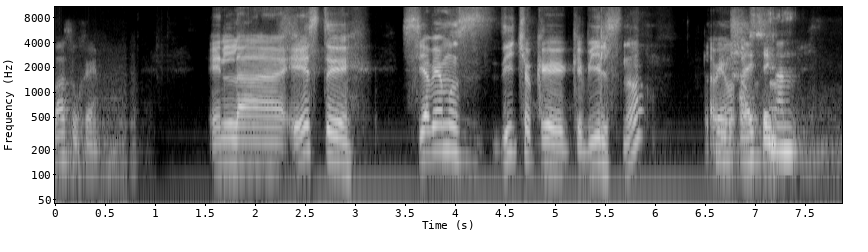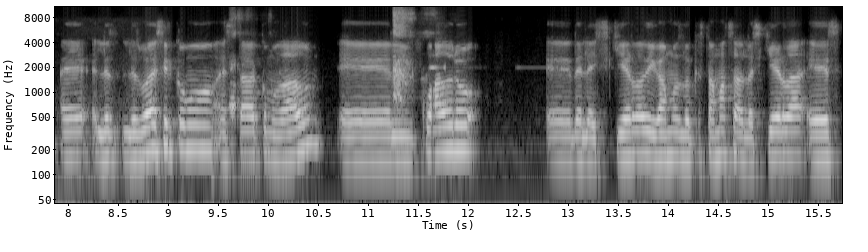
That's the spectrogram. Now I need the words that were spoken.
Va su G. En la este, sí habíamos dicho que, que Bills, ¿no? La habíamos Ahí están. Eh, les, les voy a decir cómo está acomodado. El cuadro eh, de la izquierda, digamos, lo que está más a la izquierda es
